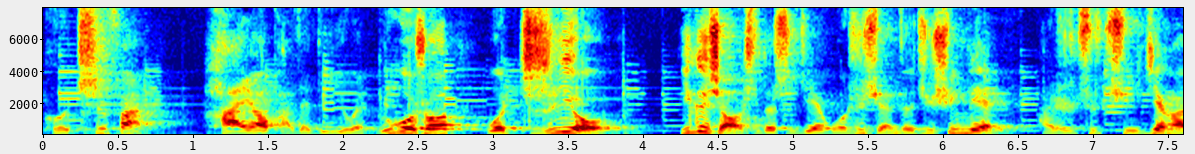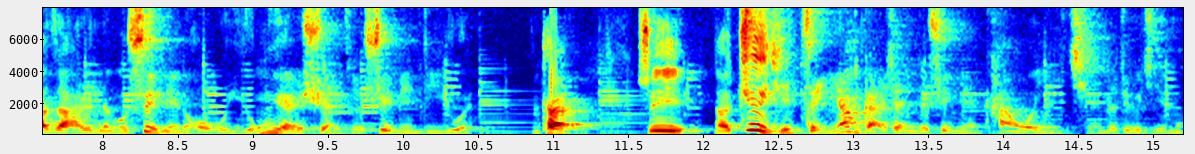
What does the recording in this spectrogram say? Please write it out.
和吃饭还要排在第一位。如果说我只有一个小时的时间，我是选择去训练，还是去去健康站，还是能够睡眠的话，我永远选择睡眠第一位。你看，所以那具体怎样改善你的睡眠，看我以前的这个节目，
